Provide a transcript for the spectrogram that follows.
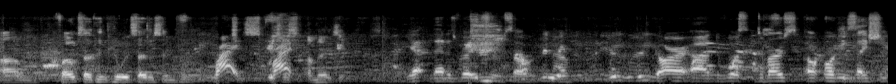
um, folks, I think, who would say the same thing. Right, Which is, which right. is amazing. yeah, that is very true. So you know, we, we are a diverse, diverse organization,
